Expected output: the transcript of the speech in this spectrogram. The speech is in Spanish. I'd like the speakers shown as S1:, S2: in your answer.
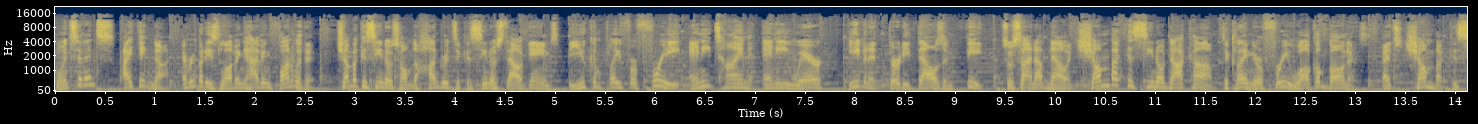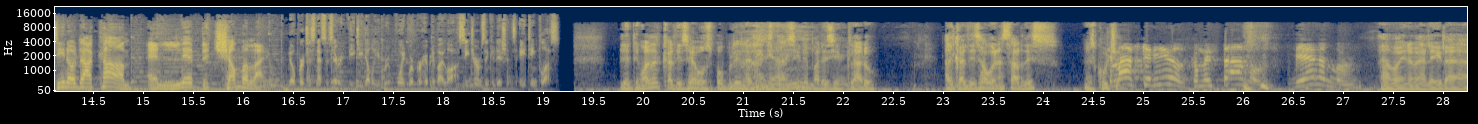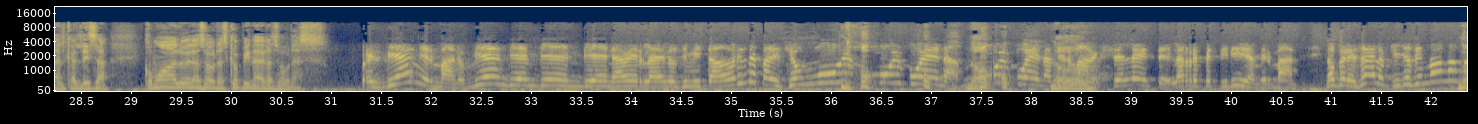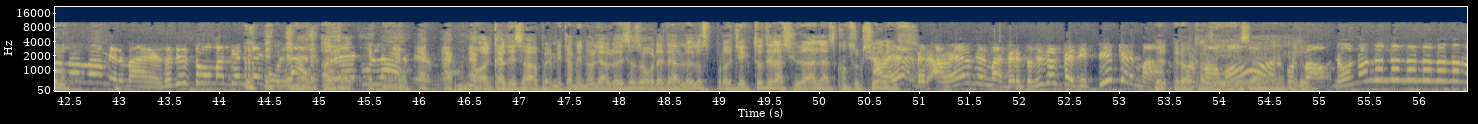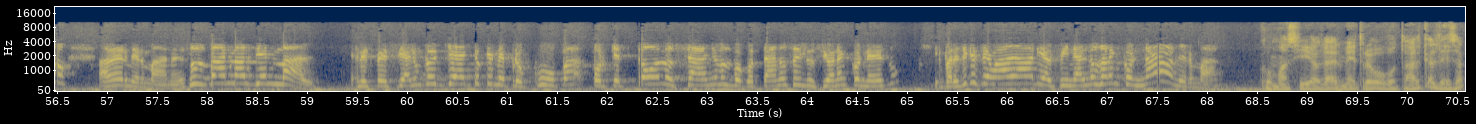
S1: Coincidence? I think not. Everybody's loving having fun with it. Chumba Casino is home to hundreds of casino style games that you can play for free anytime, anywhere, even at 30,000 feet. So sign up now at chumbacasino.com to claim your free welcome bonus. That's chumbacasino.com and live the Chumba life.
S2: No purchase necessary. BGW. Void were prohibited by law. See terms and conditions. 18 plus.
S3: Le tengo a la alcaldesa de Voz Populi en la
S4: Ah,
S3: línea, si le parece, claro. Alcaldesa, buenas tardes. ¿Me
S5: ¿Qué
S3: escucha?
S5: más, queridos? ¿Cómo estamos? Bien, hermano.
S3: Ah, bueno, me alegra. Alcaldesa, ¿cómo va lo de las obras? ¿Qué opina de las obras?
S5: Pues bien, mi hermano. Bien, bien, bien, bien. A ver, la de los imitadores me pareció muy, muy buena.
S3: No.
S5: Muy buena, mi
S3: No.
S5: hermano. Excelente. La repetiría, mi hermano. No, pero esa de lo que yo sí. No, no, no, no, no, mi hermano. Esa sí estuvo más bien regular. Regular, mi hermano.
S3: No, alcaldesa, permítame, no le hablo de esas obras, le hablo de los proyectos de la ciudad, las
S5: A
S3: construcciones.
S5: ver, a ver, a ver, mi hermano, pero entonces especifique, hermano.
S3: Pero- pero,
S5: por
S3: alcaldesa,
S5: favor, por
S3: pero-
S5: favor. No, no, no, no, no, no, no, no, no. A ver, mi hermano, esos van más bien mal. En especial un proyecto que me preocupa porque todos los años los bogotanos se ilusionan con eso y parece que se va a dar y al final no salen con nada, mi hermano.
S3: ¿Cómo así? ¿Habla del metro de Bogotá, alcaldesa?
